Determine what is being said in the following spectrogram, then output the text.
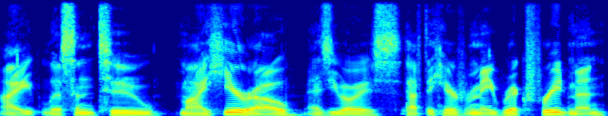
I listened to my hero, as you always have to hear from me, Rick Friedman,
